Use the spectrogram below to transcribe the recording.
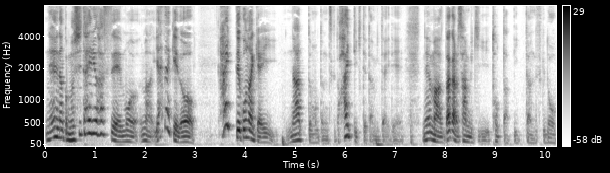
あ、ね、なんか虫大量発生も、まあ嫌だけど、入ってこなきゃいいなって思ったんですけど、入ってきてたみたいで、ね、まあだから3匹取ったって言ったんですけど、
